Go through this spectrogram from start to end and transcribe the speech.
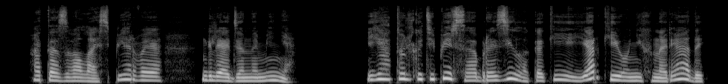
— отозвалась первая, глядя на меня. Я только теперь сообразила, какие яркие у них наряды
